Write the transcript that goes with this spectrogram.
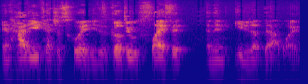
And how do you catch a squid? You just go through, slice it, and then eat it up that way.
